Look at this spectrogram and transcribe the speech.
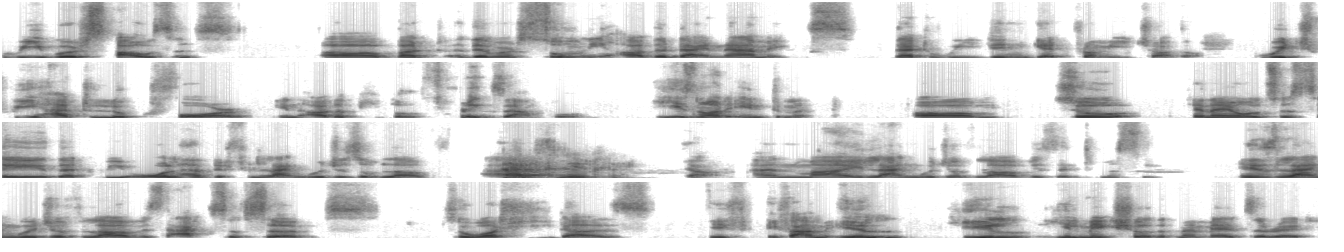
we were spouses, uh, but there were so many other dynamics that we didn't get from each other, which we had to look for in other people. For example, he's not intimate. Um, so can I also say that we all have different languages of love? And- Absolutely. yeah. And my language of love is intimacy. His language of love is acts of service. So what he does, if if I'm ill, he'll he'll make sure that my meds are ready.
